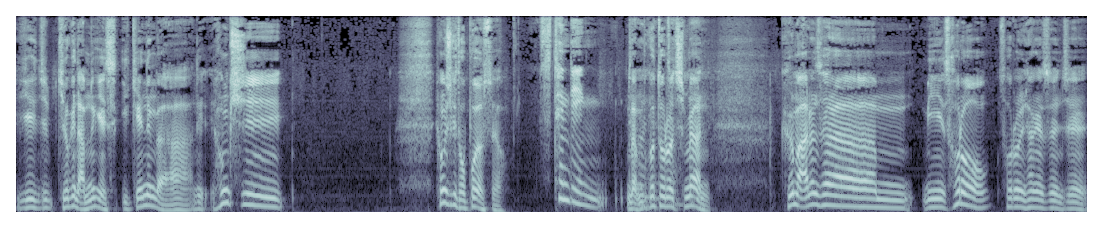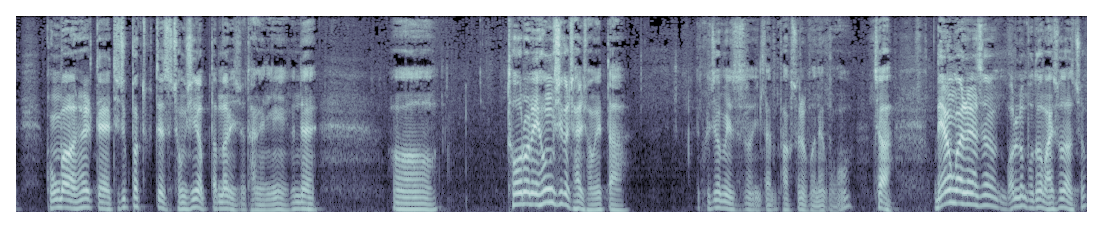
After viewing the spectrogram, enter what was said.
이게 이제 기억에 남는 게 있, 겠는가 근데 형식 형식이 돋보였어요. 스탠딩. 나 그것도 그렇지만 그 많은 사람이 서로 서로를 향해서 이제 공방을 할 때 뒤죽박죽돼서 정신이 없단 말이죠, 당연히. 근데 어 토론의 형식을 잘 정했다. 그 점에 있어서 일단 박수를 보내고 자 내용 관련해서 언론 보도가 많이 쏟아졌죠.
